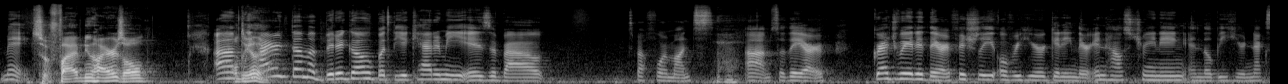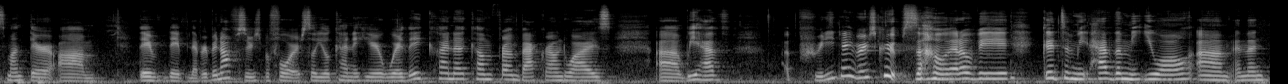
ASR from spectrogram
May. So five new hires all. Um, we Altogether. hired them a bit ago, but the academy is about it's about four months. Um, so they are graduated. They are officially over here getting their in-house training, and they'll be here next month. They're um, they've they've never been officers before, so you'll kind of hear where they kind of come from background-wise. Uh, we have a pretty diverse group, so that'll be good to meet have them meet you all, um, and then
